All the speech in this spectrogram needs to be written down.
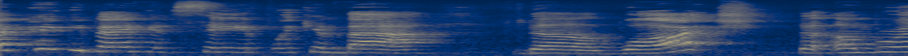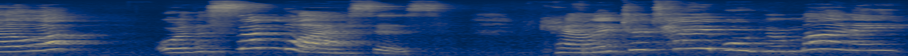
our piggy bank and see if we can buy the watch, the umbrella, or the sunglasses. Count at your table your money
